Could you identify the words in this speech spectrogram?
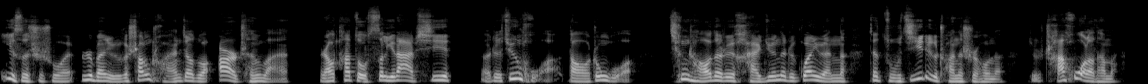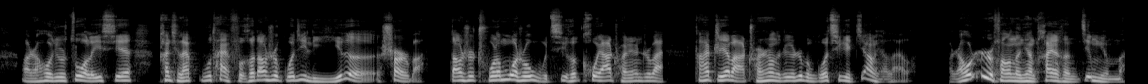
意思是说，日本有一个商船叫做二陈丸，然后他走私了一大批呃这个军火到中国。清朝的这个海军的这个官员呢，在阻击这个船的时候呢，就是查获了他们啊，然后就是做了一些看起来不太符合当时国际礼仪的事儿吧。当时除了没收武器和扣押船员之外，他还直接把船上的这个日本国旗给降下来了。然后日方呢，你看他也很精明嘛，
